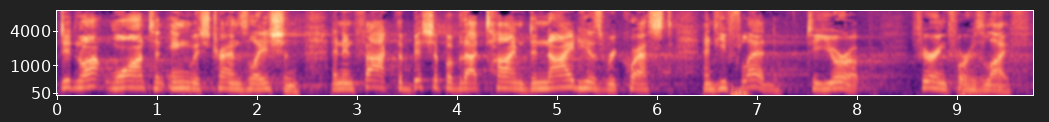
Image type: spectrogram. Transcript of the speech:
did not want an English translation. And in fact, the bishop of that time denied his request and he fled to Europe, fearing for his life.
